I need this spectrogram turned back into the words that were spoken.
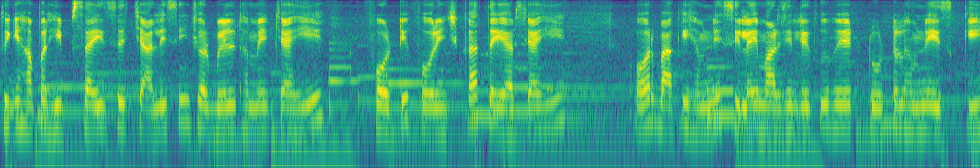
तो यहाँ पर हिप साइज़ से चालीस इंच और बेल्ट हमें चाहिए फोर्टी फोर इंच का तैयार चाहिए। और बाकी हमने सिलाई मार्जिन लेते हुए टोटल हमने इसकी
